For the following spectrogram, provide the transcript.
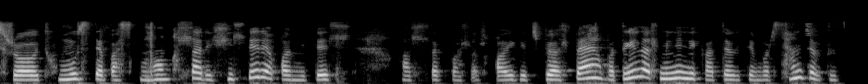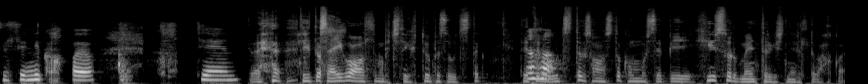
төрөөд хүмүүстэй бас монголоор их хэл дээрээ гоё мэдээлэл олдог болол гоё гэж би бол байнга бодог. Энэ бол миний нэг одоо юу гэдэг юм бүр санаж явдаг зүйлсийн нэг байхгүй юу. Тийм. Тэгдээс айгүй олон бичлэг YouTube-аас үздэг. Тэгээд тэр үздэг сонсдог хүмүүсээ би хийсвэр ментор гэж нэрлэдэг байхгүй.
